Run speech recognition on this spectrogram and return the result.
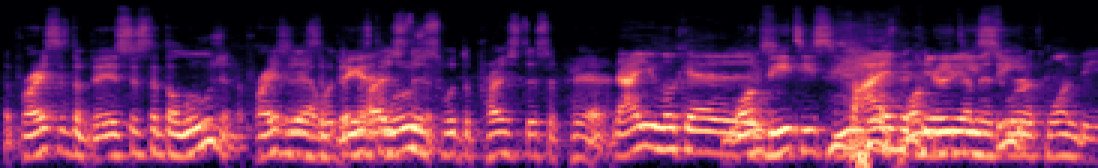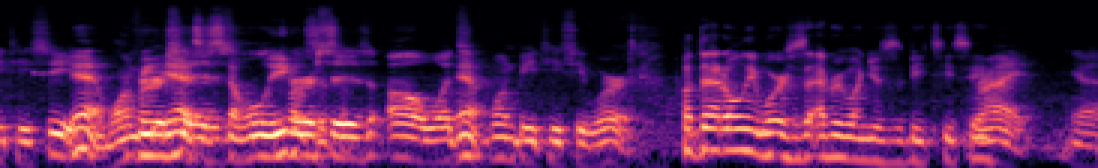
The price is the bi- it's just a delusion. The price Yeah, is the with the biggest price delusion. dis- with the price disappear. Now you look at it One as BTC, five one Ethereum is worth one BTC. Yeah, one B- yeah, it's the whole ecosystem. Versus oh, what's Yeah. one BTC worth? But that only works if everyone uses BTC. Right. Yes.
